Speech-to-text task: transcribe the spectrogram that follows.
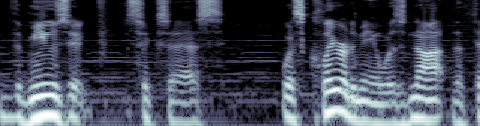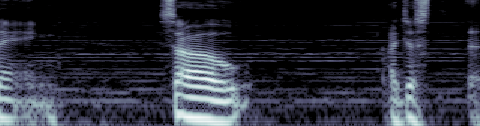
the music success was clear to me it was not the thing. So I just uh,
